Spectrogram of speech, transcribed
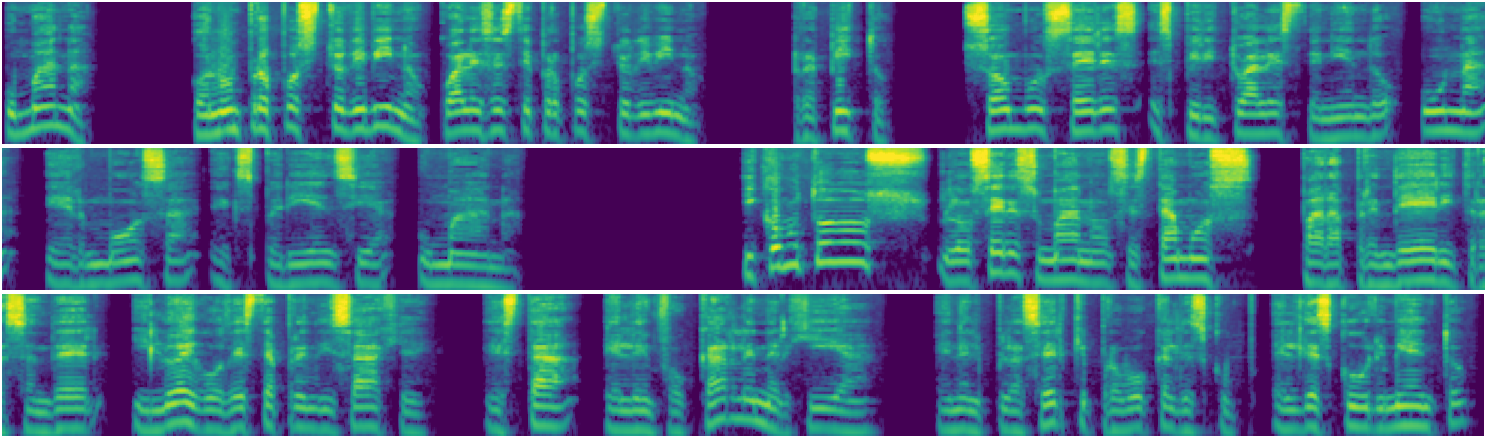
humana, con un propósito divino. ¿Cuál es este propósito divino? Repito, somos seres espirituales teniendo una hermosa experiencia humana. Y como todos los seres humanos estamos para aprender y trascender, y luego de este aprendizaje está el enfocar la energía en el placer que provoca el, el descubrimiento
